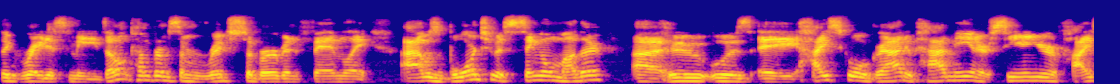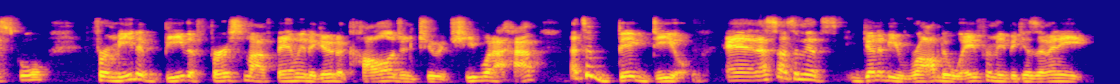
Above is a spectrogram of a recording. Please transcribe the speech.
the greatest means. I don't come from some rich suburban family. I was born to a single mother uh, who was a high school grad who had me in her senior year of high school. For me to be the first in my family to go to college and to achieve what I have, that's a big deal. And that's not something that's going to be robbed away from me because of any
